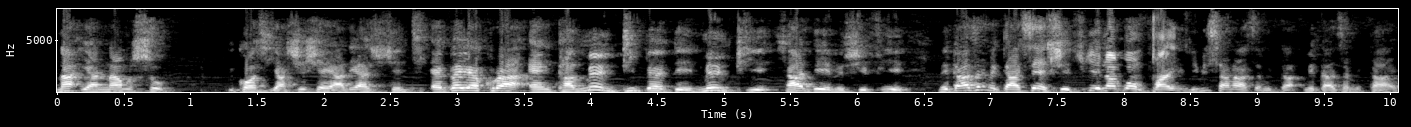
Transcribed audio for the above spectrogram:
na yɛnam so because yɛahyehyɛ yɛade ahyehyɛ nti ɛbɛyɛ koraa ɛnka mendi birthday mempie saa day no hyɛ fie. Mekaa sɛ mekaa sɛ hyɛ fie na bɔ mpaeɛ biribisa no a sɛ meka- mekaa sɛ mekae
